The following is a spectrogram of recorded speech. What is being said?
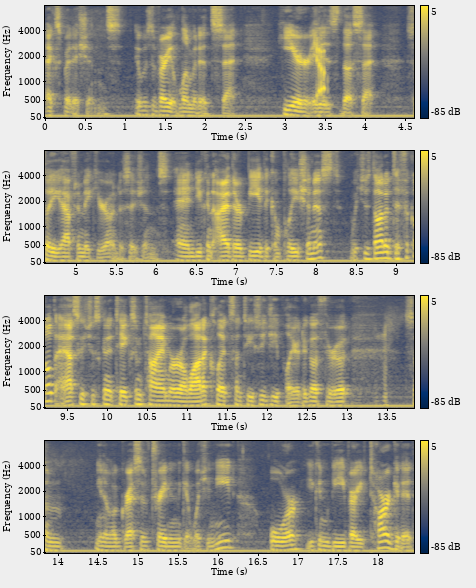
expeditions. It was a very limited set. Here yeah. is the set. So you have to make your own decisions. And you can either be the completionist, which is not a difficult ask. It's just going to take some time or a lot of clicks on TCG Player to go through it. Some, you know, aggressive trading to get what you need. Or you can be very targeted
